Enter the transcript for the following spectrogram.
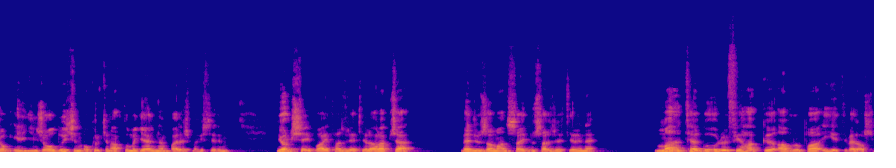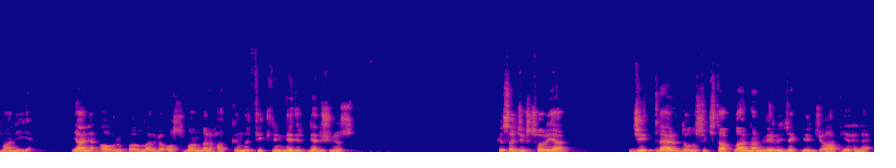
Çok ilginç olduğu için okurken aklıma geldiğinden paylaşmak istedim. Diyor ki Şeyh Bayit Hazretleri Arapça Bediüzzaman Said Nursi Hazretlerine Ma tegulu fi hakkı Avrupaiyeti vel Osmaniye yani Avrupalılar ve Osmanlılar hakkında fikrin nedir? Ne düşünüyorsun? Kısacık soruya ciltler dolusu kitaplarla verilecek bir cevap yerine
